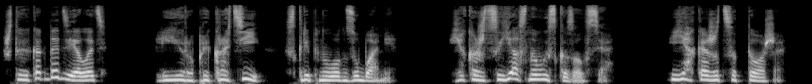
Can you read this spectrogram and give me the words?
что и когда делать. «Лира, прекрати!» — скрипнул он зубами. «Я, кажется, ясно высказался». «Я, кажется, тоже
